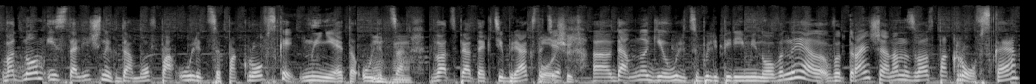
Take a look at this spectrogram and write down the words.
в одном из столичных домов по улице Покровской, ныне это улица Мгм. 25 октября, кстати, Площадь. а, да, многие улицы были переименованы. Вот раньше она называлась Покровская.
